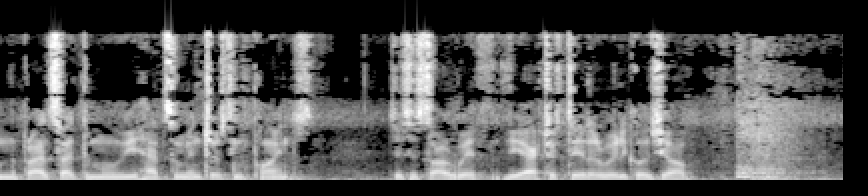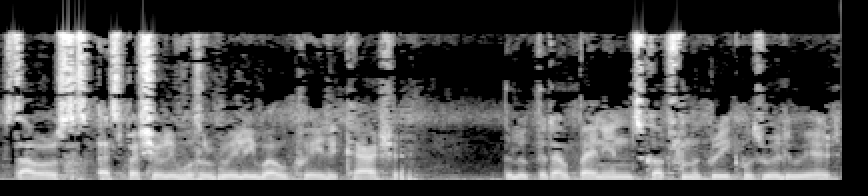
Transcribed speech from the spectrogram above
On the bright side, the movie had some interesting points. Just to start with, the actors did a really good job. Stavros especially was a really well created character. The look that Albanians got from the Greek was really weird.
